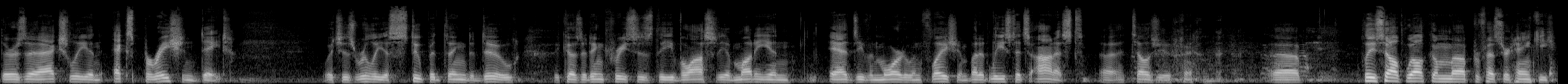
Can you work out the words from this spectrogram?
there's a, actually an expiration date, which is really a stupid thing to do because it increases the velocity of money and adds even more to inflation. But at least it's honest. Uh, it tells you. Uh, please help welcome uh, Professor Hanke.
